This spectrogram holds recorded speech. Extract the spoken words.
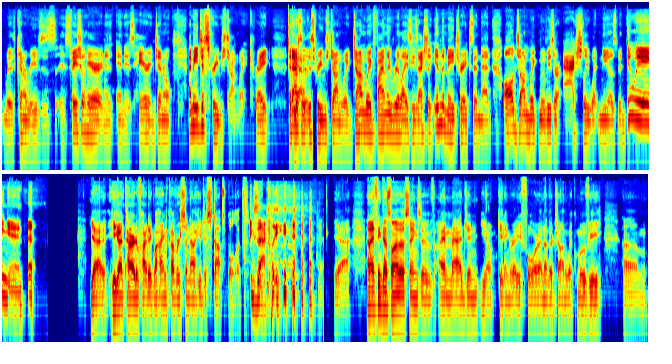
with Keanu Reeves his, his facial hair and his and his hair in general. I mean, it just screams John Wick, right? It absolutely yeah. screams John Wick. John Wick finally realized he's actually in the Matrix, and that all John Wick movies are actually what Neo's been doing, and yeah, he got tired of hiding behind cover, so now he just stops bullets. Exactly. yeah, and I think that's one of those things of I imagine you know getting ready for another John Wick movie. Um,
